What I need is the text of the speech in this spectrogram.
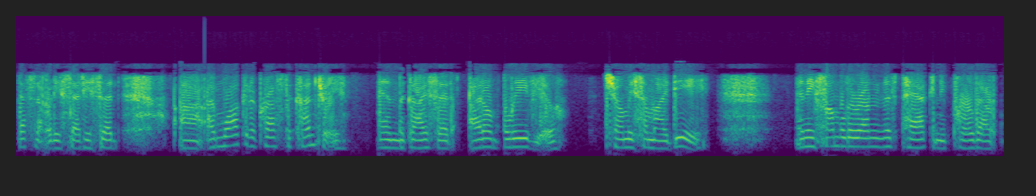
that's not what he said. He said, uh, I'm walking across the country. And the guy said, I don't believe you. Show me some ID. And he fumbled around in his pack and he pulled out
